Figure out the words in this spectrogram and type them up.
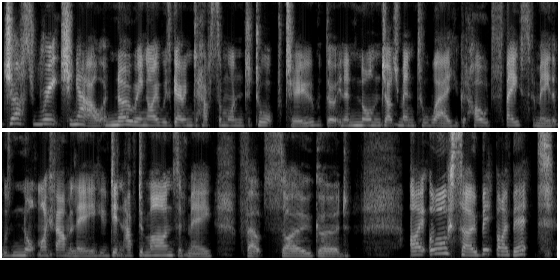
just reaching out and knowing I was going to have someone to talk to in a non judgmental way who could hold space for me that was not my family, who didn't have demands of me, felt so good. I also, bit by bit,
